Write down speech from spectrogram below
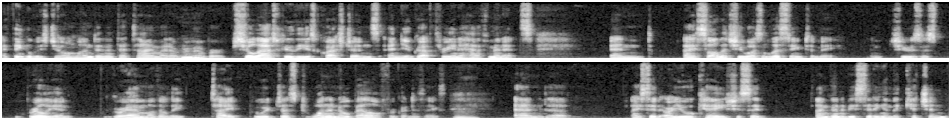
I think it was Joan London at that time. I don't mm remember. She'll ask you these questions, and you've got three and a half minutes. And I saw that she wasn't listening to me, and she was this brilliant grandmotherly type who had just won a Nobel for goodness sakes. Mm. And uh, I said, "Are you okay?" She said, "I'm going to be sitting in the kitchen."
